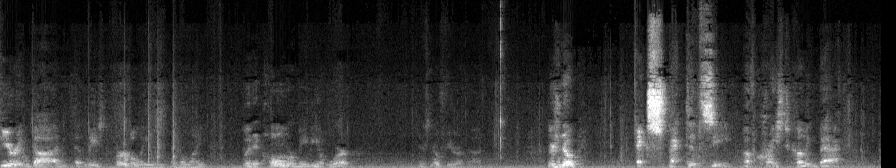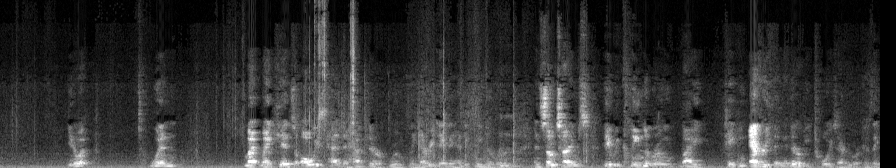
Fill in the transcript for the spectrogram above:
fearing God, at least verbally and, the like, but at home or maybe at work, there's no fear of God. There's no expectancy coming back. You know what? When my, my kids always had to have their room cleaned. Every day they had to clean their room. And sometimes they would clean the room by taking everything, and there would be toys everywhere because they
